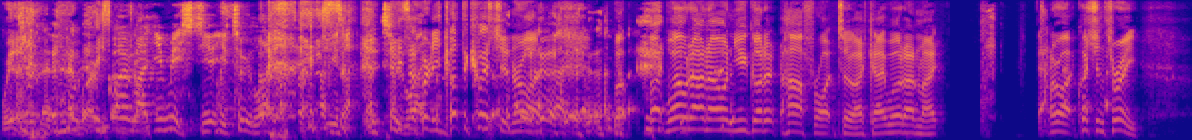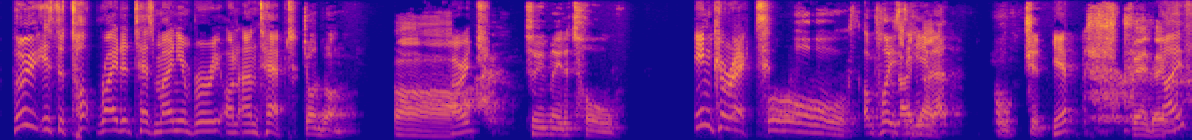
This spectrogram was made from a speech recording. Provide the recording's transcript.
We Sabro, So, mate, you missed. You, you're too late. You're, you're too He's late. already got the question right. But, but well done, Owen. You got it half right too. Okay, well done, mate. All right, question three. Who is the top rated Tasmanian brewery on Untappd? Jon Jon. Oh, Courage? Two metre tall. Incorrect. Oh, I'm pleased to Okay. hear that. Oh, shit. Yep. Van Dieman. Dave?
